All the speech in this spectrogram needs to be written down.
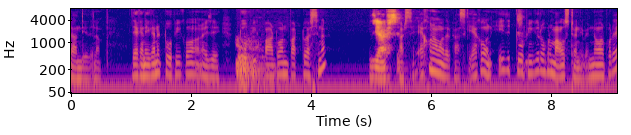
ডান দিয়ে দিলাম। দেখেন এখানে টপিক এই যে topic part one part two আসছে না? আসছে। আসছে। এখন আমাদের কাজ কি? এখন এই যে টপিকের ওপর মাউসটা নেবেন নেওয়ার পরে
